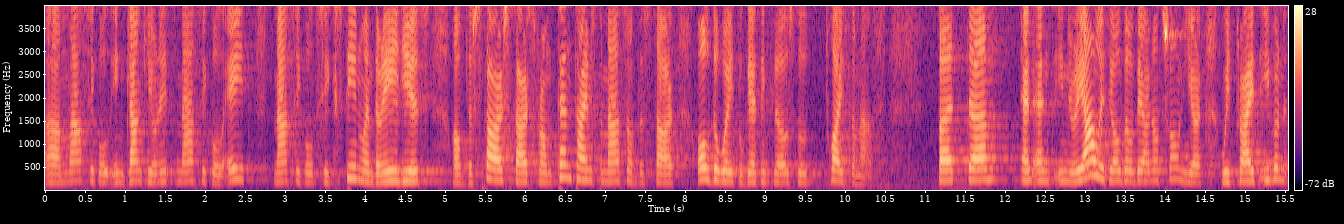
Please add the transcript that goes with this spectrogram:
uh, mass equal in Planck units, mass equal 8, mass equal 16, when the radius of the star starts from 10 times the mass of the star all the way to getting close to twice the mass. But, um, and, and in reality, although they are not shown here, we tried even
